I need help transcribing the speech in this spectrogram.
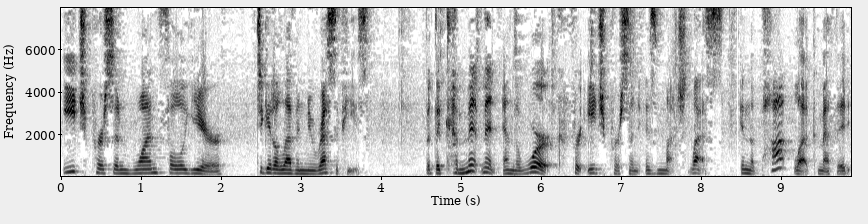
each person one full year to get 11 new recipes. But the commitment and the work for each person is much less. In the potluck method,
